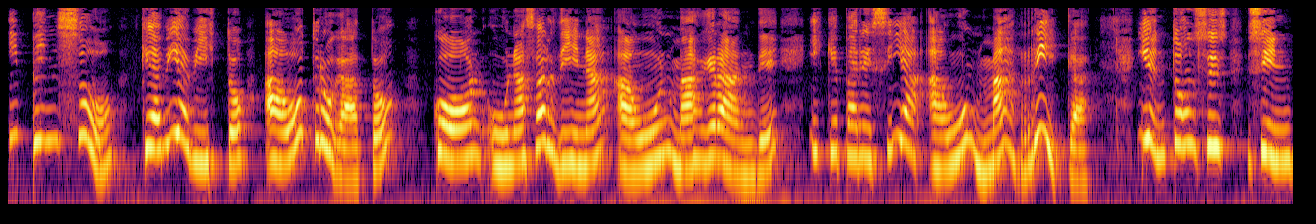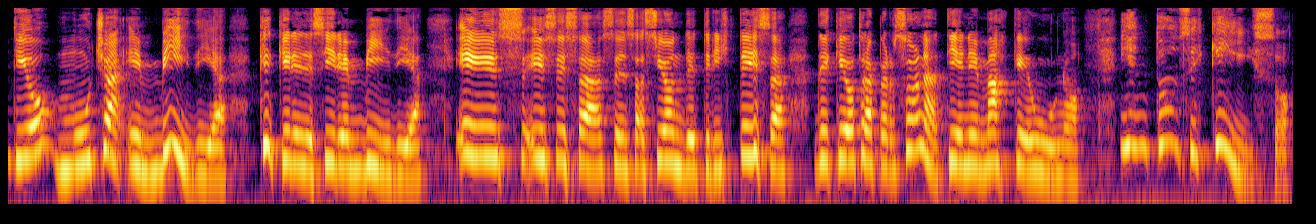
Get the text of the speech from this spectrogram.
y pensó que había visto a otro gato con una sardina aún más grande y que parecía aún más rica y entonces sintió mucha envidia. ¿Qué quiere decir envidia? Es, esa sensación de tristeza de que otra persona tiene más que uno. Y entonces, ¿qué hizo?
